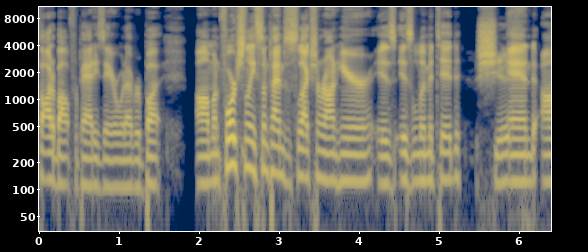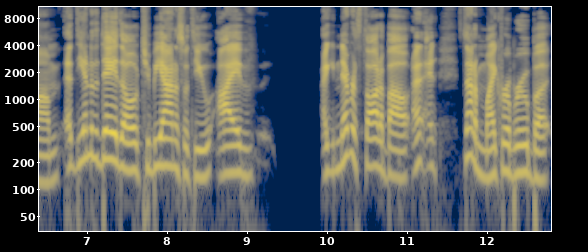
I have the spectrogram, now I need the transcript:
thought about for Patty's Day or whatever. But um, unfortunately, sometimes the selection around here is is limited. shit. And um, at the end of the day, though, to be honest with you, I've I never thought about. I, I- it's not a microbrew, but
